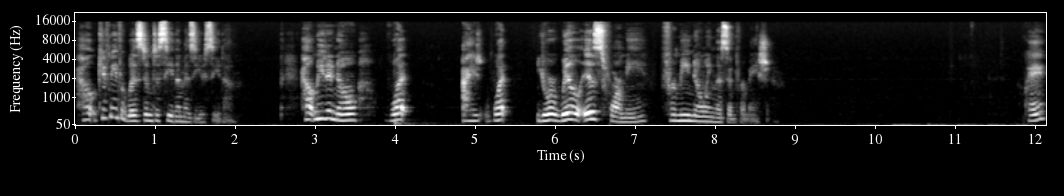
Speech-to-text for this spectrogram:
help give me the wisdom to see them as you see them. Help me to know what I what your will is for me for me knowing this information. Okay?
